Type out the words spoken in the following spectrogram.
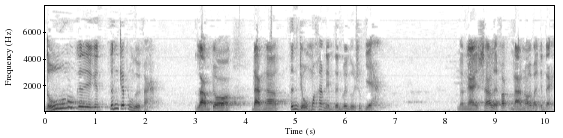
đủ cái, cái tính cách của người phàm làm cho đàn na tính chủ mất hết niềm tin với người xuất gia. Và ngài xá lợi phất đã nói bài kinh này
